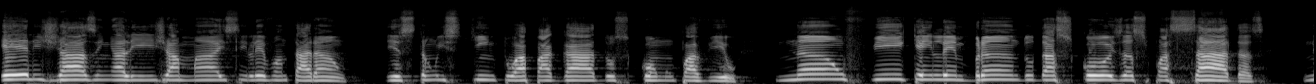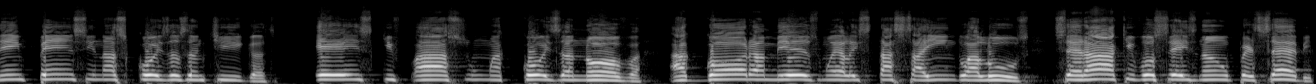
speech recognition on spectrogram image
Eles jazem ali e jamais se levantarão estão extintos, apagados como um pavio. Não fiquem lembrando das coisas passadas, nem pense nas coisas antigas. Eis que faço uma coisa nova, agora mesmo ela está saindo à luz. Será que vocês não percebem?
